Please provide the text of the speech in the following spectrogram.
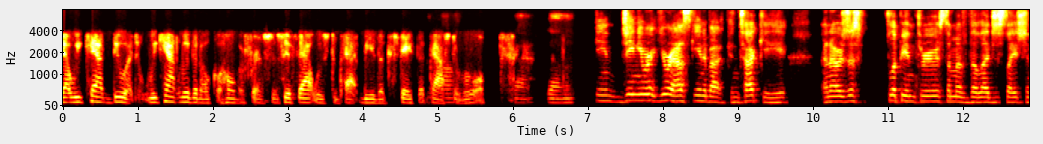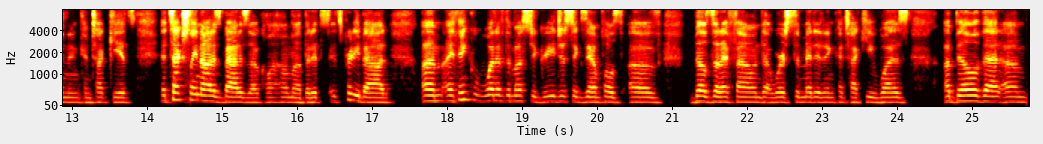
that we can't do it. We can't live in Oklahoma, for instance, if that was to be the state that passed a rule. Yeah, yeah. Jean, Jean, you were you were asking about Kentucky, and I was just flipping through some of the legislation in Kentucky. It's it's actually not as bad as Oklahoma, but it's it's pretty bad. Um, I think one of the most egregious examples of bills that I found that were submitted in Kentucky was a bill that, um,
